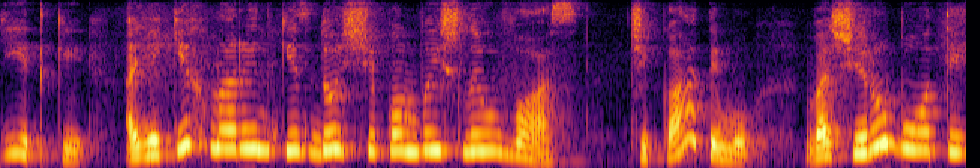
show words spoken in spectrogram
Дітки, а які хмаринки з дощиком вийшли у вас? Чекатиму ваші роботи.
